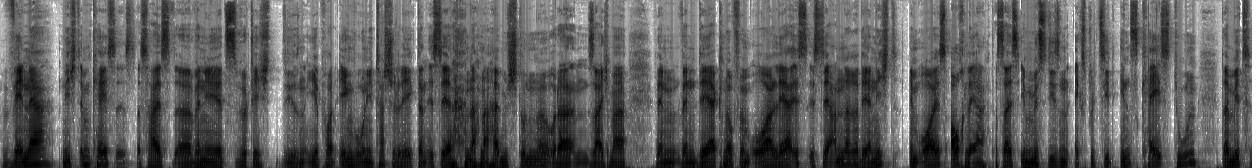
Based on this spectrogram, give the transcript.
wenn er nicht im Case ist. Das heißt, äh, wenn ihr jetzt wirklich diesen Earpod irgendwo in die Tasche legt, dann ist er nach einer halben Stunde oder sag ich mal, wenn, wenn der Knopf im Ohr leer ist, ist der andere, der nicht im Ohr ist, auch leer. Das heißt, ihr müsst diesen explizit ins Case tun, damit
